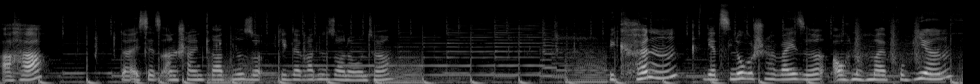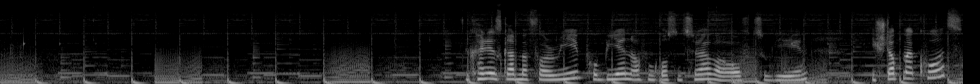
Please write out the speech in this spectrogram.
Aha. Da ist jetzt anscheinend gerade eine so geht da gerade eine Sonne unter. Wir können jetzt logischerweise auch noch mal probieren. Wir können jetzt gerade mal for real probieren, auf einen großen Server aufzugehen. Ich stopp mal kurz.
